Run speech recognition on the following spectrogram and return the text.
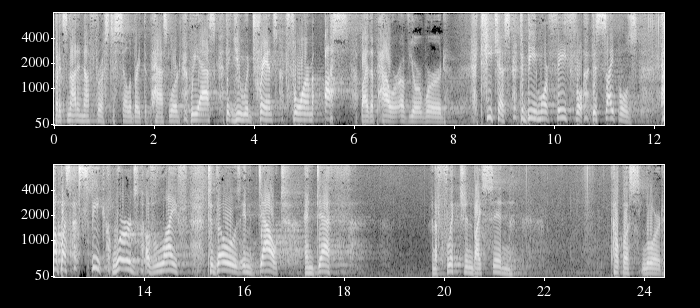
But it's not enough for us to celebrate the past, Lord. We ask that you would transform us by the power of your word. Teach us to be more faithful disciples. Help us speak words of life to those in doubt and death and affliction by sin. Help us, Lord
